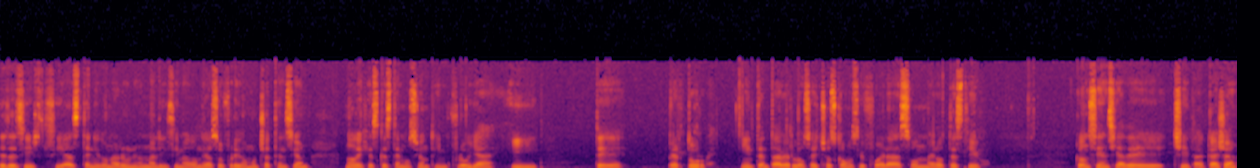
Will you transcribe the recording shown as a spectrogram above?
Es decir, si has tenido una reunión malísima donde has sufrido mucha tensión, no dejes que esta emoción te influya y te perturbe. Intenta ver los hechos como si fueras un mero testigo. Conciencia de Chidakasha.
